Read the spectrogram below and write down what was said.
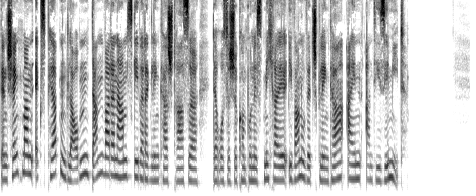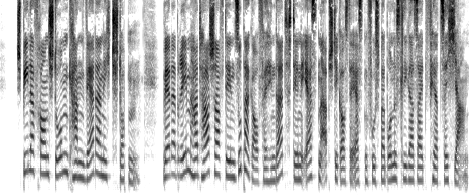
Denn schenkt man Experten Glauben, dann war der Namensgeber der Glinkerstraße, der russische Komponist Michael Ivanovich Glinka, ein Antisemit. Spielerfrauensturm kann Werder nicht stoppen. Werder Bremen hat haarscharf den Supergau verhindert, den ersten Abstieg aus der ersten Fußball-Bundesliga seit 40 Jahren.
